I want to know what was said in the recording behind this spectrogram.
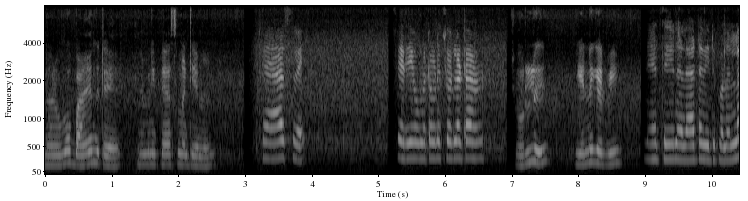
நான் ரொம்ப பயந்துட்டேன். இனிமே நீ பேச மாட்டியான்னு. பேசுவேன். சரி உங்கள்கிட்ட ஒன்று சொல்லட்டா? சொல்லு. என்ன கேள்வி? நேற்று நான் லேட்டாக வீட்டுக்கு போனேன்ல.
